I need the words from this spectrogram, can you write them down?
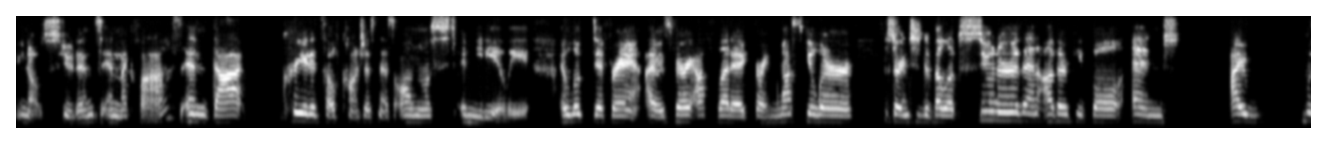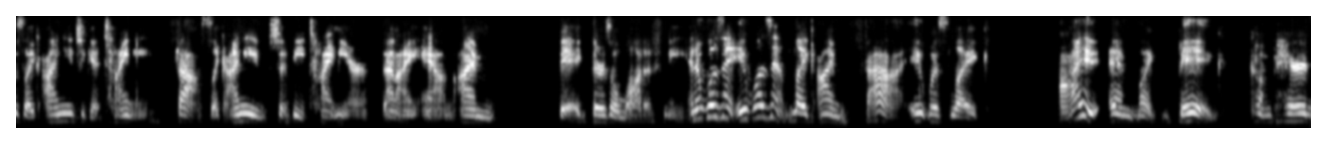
you know students in the class and that created self-consciousness almost immediately. I looked different. I was very athletic, very muscular, starting to develop sooner than other people and I was like I need to get tiny fast. Like I need to be tinier than I am. I'm big. There's a lot of me. And it wasn't it wasn't like I'm fat. It was like I am like big compared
